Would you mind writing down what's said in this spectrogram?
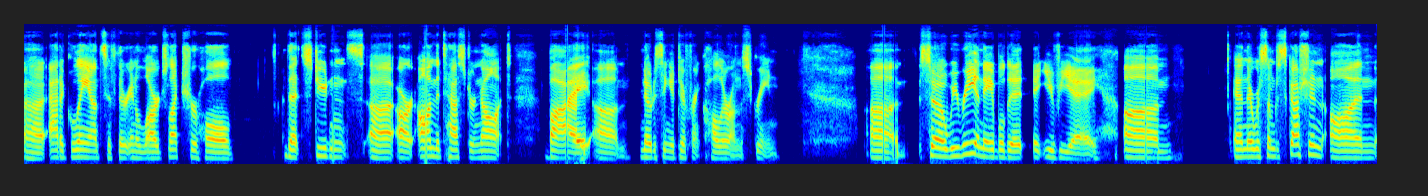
uh, at a glance if they're in a large lecture hall that students uh, are on the test or not by um, noticing a different color on the screen. Um, so we re-enabled it at UVA. Um, and there was some discussion on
